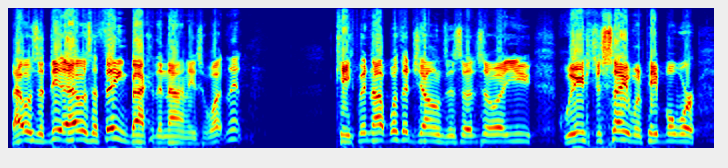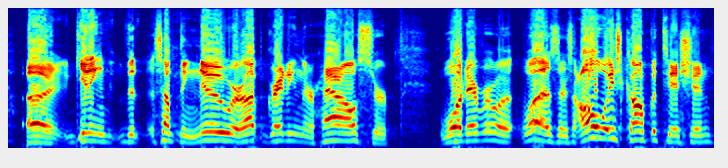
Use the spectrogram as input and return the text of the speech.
That was a that was a thing back in the '90s, wasn't it? keeping up with the Joneses. So, so you, we used to say when people were uh, getting the, something new or upgrading their house or whatever it was, there's always competition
